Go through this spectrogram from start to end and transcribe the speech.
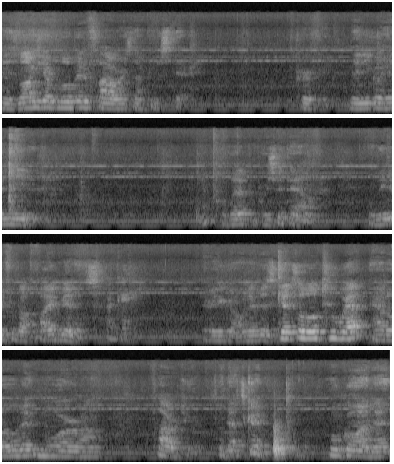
And as long as you have a little bit of flour, it's not going to stick. Perfect. Then you go ahead and knead it. Pull it up and push it down. We'll knead it for about five minutes. Okay. There you go. And if it gets a little too wet, add a little bit more uh, flour to it. So that's good. We'll go on. That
